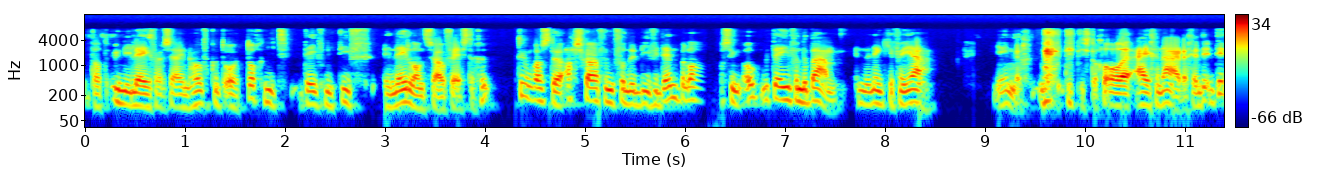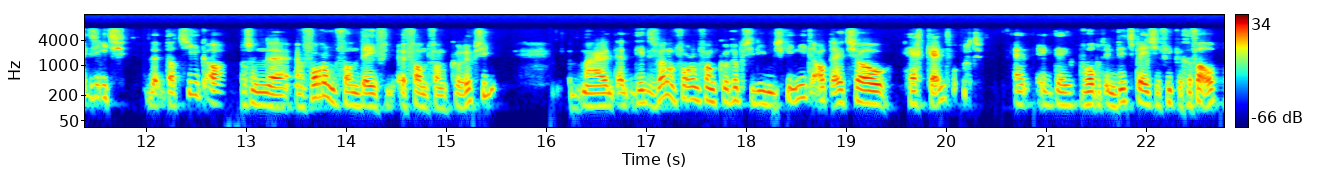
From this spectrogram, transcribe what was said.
dat Unilever zijn hoofdkantoor toch niet definitief in Nederland zou vestigen. Toen was de afschaffing van de dividendbelasting ook meteen van de baan. En dan denk je van ja, jemig, dit is toch wel uh, eigenaardig. En dit, dit, is iets, dat, dat zie ik als een, een vorm van, van, van corruptie maar dit is wel een vorm van corruptie die misschien niet altijd zo herkend wordt. En ik denk bijvoorbeeld in dit specifieke geval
